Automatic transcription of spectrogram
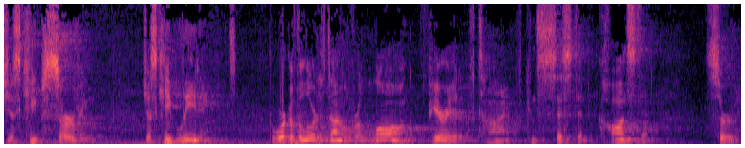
just keep serving, just keep leading. The work of the Lord is done over a long period of time of consistent, constant serving.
